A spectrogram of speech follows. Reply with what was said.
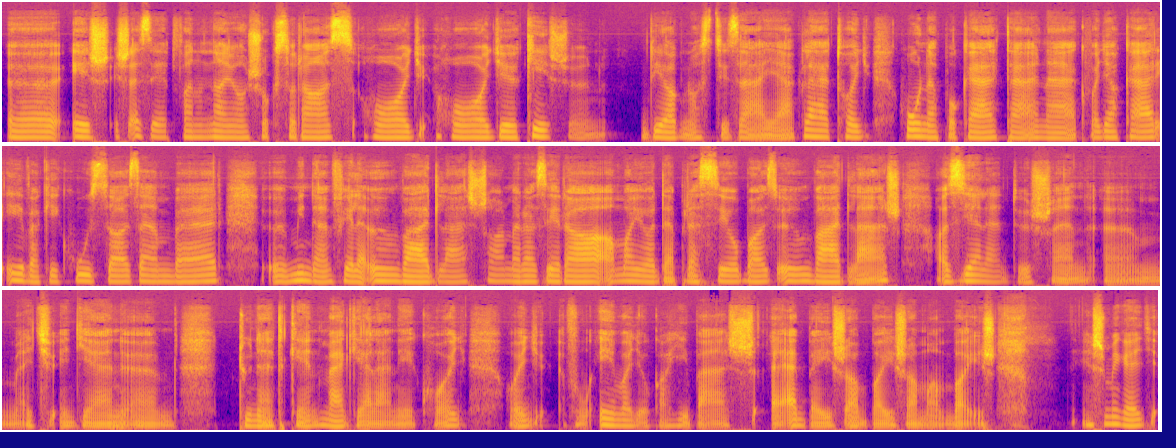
Ö, és, és ezért van nagyon sokszor az, hogy, hogy későn diagnosztizálják. Lehet, hogy hónapok eltelnek, vagy akár évekig húzza az ember mindenféle önvádlással, mert azért a, a major depresszióban az önvádlás az jelentősen egy, egy ilyen tünetként megjelenik, hogy, hogy én vagyok a hibás ebbe is, abba is, amamba is. És még egy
